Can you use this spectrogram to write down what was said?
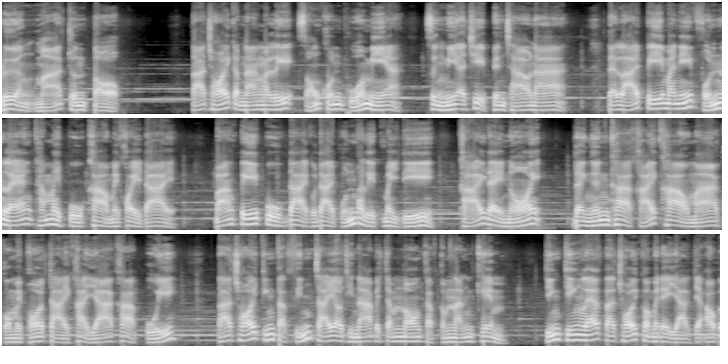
เรื่องหมาจนตอก ตาช้อยกับนางมะลิสองคนผัวเมีย ซึ่งมีอาชีพเป็นชาวนา แต่หลายปีมานี้ฝนแรงทำให้ปลูกข้าวไม่ค่อยได้ บางปีปลูกได้ก็ได้ผลผลิตไม่ดี ขายได้น้อย ได้เงินค่าขายข้าวมาก็ไม่พอจ่ายค่ายาค่าปุ๋ย ตาช้อยจึงตัดสินใจเอาที่นาไปจำนองกับกำนันเข้ม จริงๆ แล้วตาช้อยก็ไม่ได้อยากจะเอาไป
